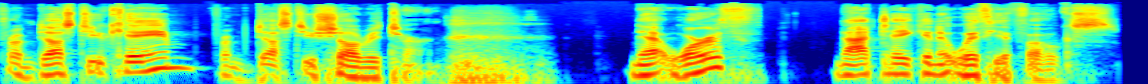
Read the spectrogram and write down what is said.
from dust you came, from dust you shall return. Net worth, not taking it with you, folks.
